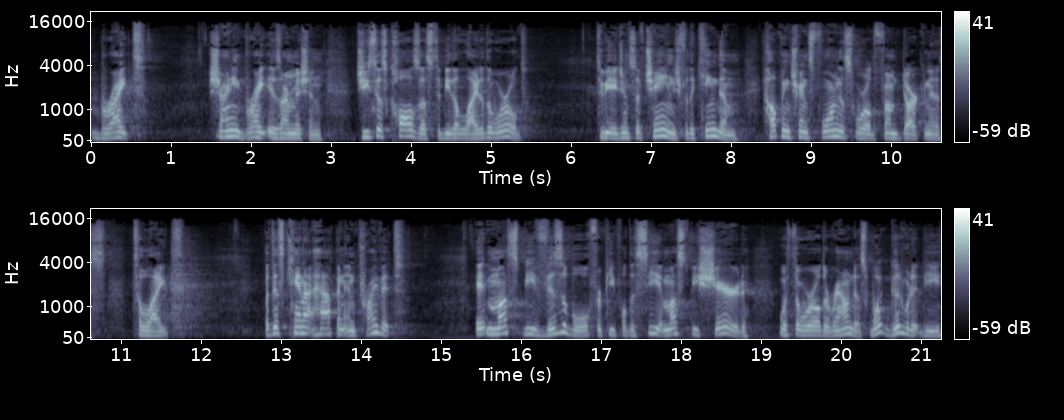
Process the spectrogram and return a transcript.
bright. Shining bright is our mission. Jesus calls us to be the light of the world, to be agents of change for the kingdom, helping transform this world from darkness to light. But this cannot happen in private. It must be visible for people to see. It must be shared with the world around us. What good would it be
